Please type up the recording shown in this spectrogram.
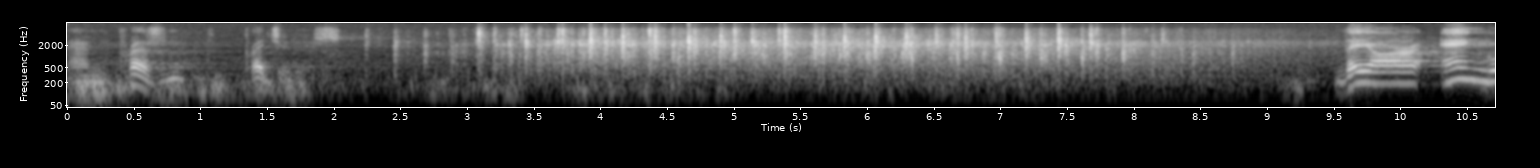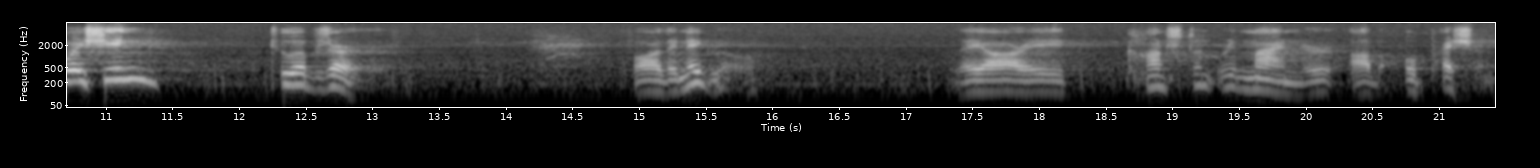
and present prejudice. They are anguishing to observe. For the Negro, they are a constant reminder of oppression.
